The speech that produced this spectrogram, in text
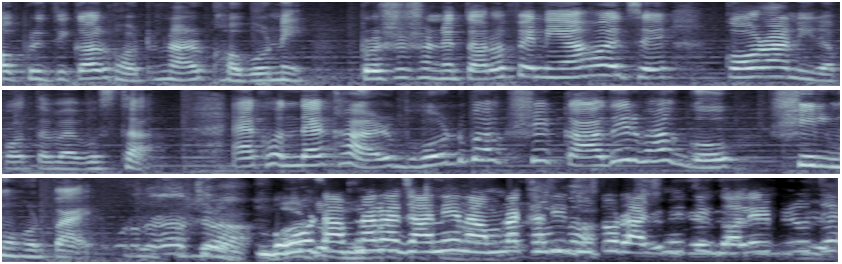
অপ্রীতিকর ঘটনার খবর নেই। প্রশাসনের তরফে নেওয়া হয়েছে কড়া নিরাপত্তা ব্যবস্থা। এখন দেখার ভোট বাক্সে কাদের ভাগ্য শিলমোহর পায়? ভোট আপনারা জানেন আমরা খালি দুটো রাজনৈতিক দলের বিরুদ্ধে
